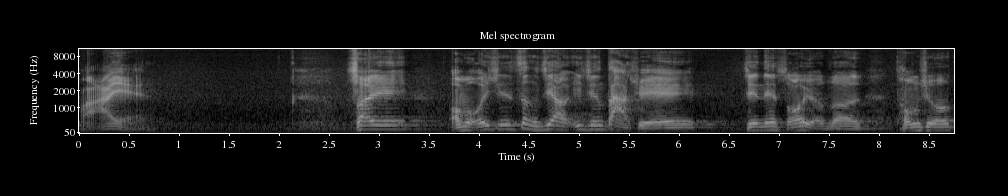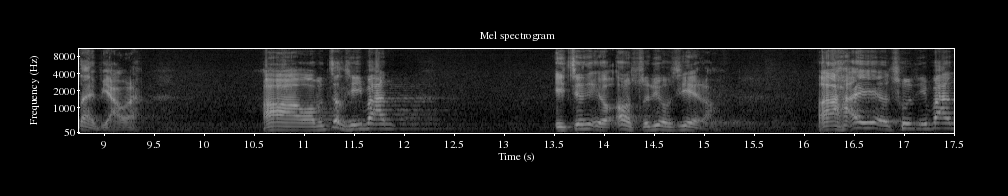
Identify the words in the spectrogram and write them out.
法耶。所以，我们维新政教一经大学今天所有的同学代表啊，啊，我们正习班已经有二十六届了，啊，还有初级班。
